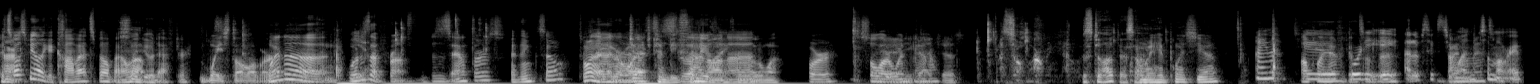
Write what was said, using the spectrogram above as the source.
It's supposed to be like a combat spell, but I It's only not- do it after. Waste all of our. When uh, what is Yeah. that from? Is this Xanathar's I think so. It's one of the Yeah, newer ones. Judge can be Just found on, on for a uh, little while. or Solar There Wind you go, Panel? Judge. Solar Wing. Who's still out there? How Somewhere. many hit points do you have? I'm up I'll play to him against some 48 out of 61, Dynamancer. so I'm all right.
